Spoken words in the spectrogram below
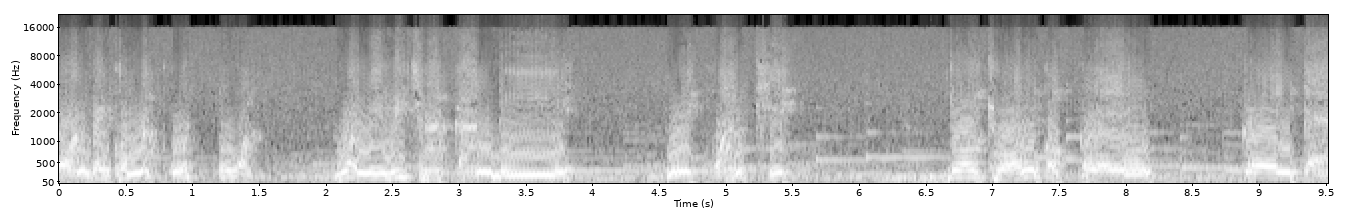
ก่อนเป็นคนมักอวดตัว ว่ามีวิชาการดี มีความคิด โจโฉนก็เกรงเกรงแก่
